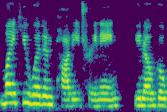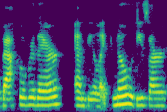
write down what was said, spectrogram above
like you would in potty training, you know, go back over there and be like, no, these are,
